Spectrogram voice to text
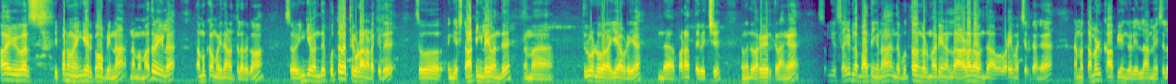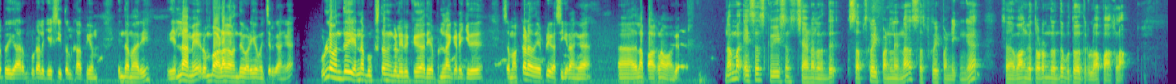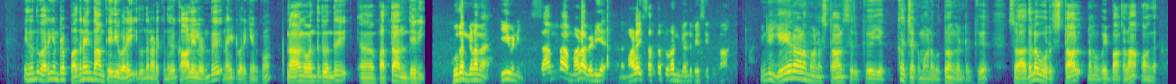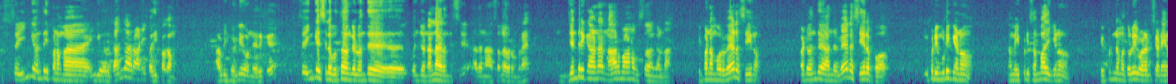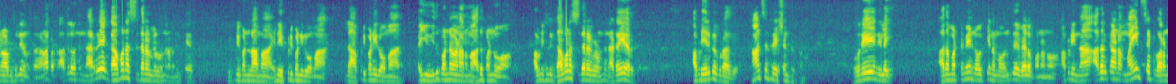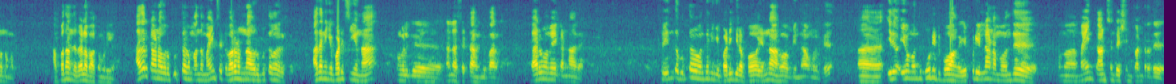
Hi viewers இப்போ நம்ம எங்கே இருக்கோம் அப்படின்னா நம்ம மதுரையில் தமுக்கா மைதானத்தில் இருக்கோம். ஸோ இங்கே வந்து புத்தக திருவிழா நடக்குது. ஸோ இங்கே ஸ்டார்டிங்லேயே வந்து நம்ம திருவள்ளுவர் ஐயாவுடைய இந்த படத்தை வச்சு இவங்க வந்து வரவேற்கிறாங்க. ஸோ இங்கே சைடில் பார்த்தீங்கன்னா இந்த புத்தகங்கள் மாதிரியே நல்லா அழகாக வந்து வடிவமைச்சிருக்காங்க. நம்ம தமிழ் காப்பியங்கள் எல்லாமே சிலப்பதிகாரம் குடலகேசி தொல்காப்பியம் இந்த மாதிரி இது எல்லாமே ரொம்ப அழகாக வந்து வடிவமைச்சிருக்காங்க. உள்ளே வந்து என்ன புத்தகங்கள் இருக்குது அது எப்படிலாம் கிடைக்குது? ஸோ மக்கள் அதை எப்படி ரசிக்கிறாங்க? அதெல்லாம் பார்க்கலாம் வாங்க. நம்ம எஸ்எஸ் கிரியேஷன்ஸ் சேனல் வந்து சப்ஸ்கிரைப் பண்ணலைன்னா சப்ஸ்கிரைப் பண்ணிக்கோங்க. ச- வாங்க தொடர்ந்து வந்து புத்தக திருவிழா பார்க்கலாம். இது வந்து வருகின்ற பதினைந்தாம் தேதி வரை இது வந்து நடக்குது. காலையிலேருந்து நைட் வரைக்கும் இருக்கும். நாங்கள் வந்தது வந்து பத்தாம் தேதி. புதன்கிழமை ஈவினிங் செம்ம மழை வெளியே. அந்த மழை சத்தத்துடன் இங்கே வந்து பேசிட்டு இருக்கோம். இங்கே ஏராளமான ஸ்டால்ஸ் இருக்குது எக்கச்சக்கமான புத்தகங்கள் இருக்குது ஸோ அதில் ஒரு ஸ்டால் நம்ம போய் பார்க்கலாம். வாங்க. ஸோ இங்கே வந்து இப்போ நம்ம இங்கே ஒரு கங்கா ராணி பதிப்பகம் அப்படின்னு சொல்லி ஒன்று இருக்குது ஸோ இங்கே சில புத்தகங்கள் வந்து கொஞ்சம் நல்லா இருந்துச்சு. அதை நான் சொல்ல விரும்புகிறேன் ஜென்ரிக்கான நார்மலான புத்தகங்கள் தான். இப்போ நம்ம ஒரு வேலை செய்கிறோம் பட் வந்து அந்த வேலை செய்கிறப்போ இப்படி முடிக்கணும் நம்ம இப்படி சம்பாதிக்கணும் இப்படி நம்ம தொழில் வளர்ச்சி அடையணும் அப்படின்னு சொல்லி நம்ம சொல்லலாம் பட் அதில் வந்து நிறைய கவன சிதறல்கள் வந்து நடந்துகிட்டே இருக்கு. இப்படி பண்ணலாமா? இல்லை இப்படி பண்ணிடுவோமா? இல்லை அப்படி பண்ணிடுவோமா? ஐயோ இது பண்ண வேணாம் நம்ம அது பண்ணுவோம் அப்படின்னு சொல்லி கவன சிதறல்கள் வந்து நிறைய இருக்கு. அப்படி இருக்கக்கூடாது. கான்சென்ட்ரேஷன் இருக்கணும். ஒரே நிலை. அதை மட்டுமே நோக்கி நம்ம வந்து வேலை பண்ணணும். அப்படின்னா அதற்கான மைண்ட் செட் வரணும் நமக்கு. அப்பதான் அந்த வேலை பார்க்க முடியும். அதற்கான ஒரு புத்தகம் அந்த மைண்ட் செட் வரணும்னா ஒரு புத்தகம் இருக்கு. அதை நீங்க படிச்சீங்கன்னா உங்களுக்கு நல்லா செட் ஆகுங்க பாருங்கள் பாருங்க. கர்மமே கண்ணாக. ஸோ இந்த புத்தகம் வந்து நீங்க படிக்கிறப்போ என்ன ஆகும் அப்படின்னா உங்களுக்கு இது இவங்க வந்து கூட்டிட்டு போவாங்க. எப்படிலாம் நம்ம வந்து நம்ம மைண்ட் கான்சென்ட்ரேஷன் பண்றது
